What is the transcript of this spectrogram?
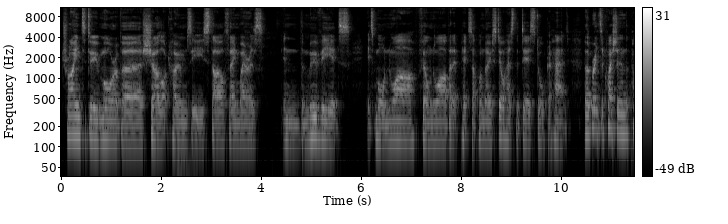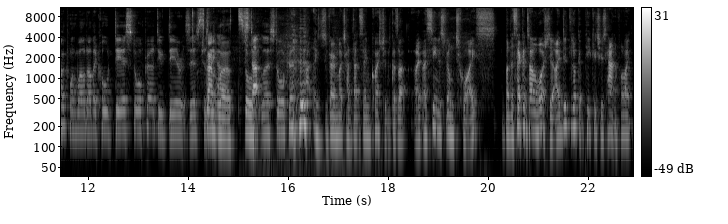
trying to do more of a Sherlock Holmesy style thing, whereas in the movie, it's it's more noir, film noir that it picks up on. Though still has the deer stalker hat. That brings the question: in the Pokemon world, are they called deer stalker? Do deer exist? 'Cause they have- Stalk- Statler Stalker. I just very much had that same question because I, I I've seen this film twice, but the second time I watched it, I did look at Pikachu's hat and thought like,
